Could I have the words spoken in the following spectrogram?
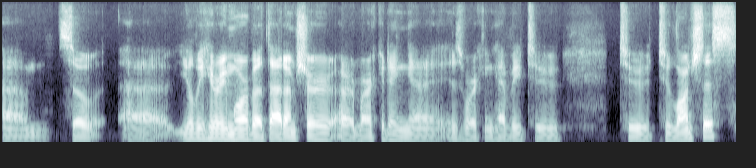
Um, so uh, you'll be hearing more about that. I'm sure our marketing uh, is working heavy to to to launch this.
